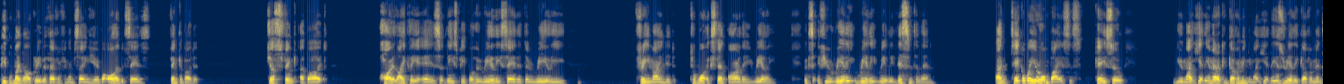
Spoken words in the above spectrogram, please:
people might not agree with everything I'm saying here, but all I would say is think about it. Just think about how likely it is that these people who really say that they're really free minded, to what extent are they really? Because if you really, really, really listen to them and take away your own biases, okay, so you might hate the American government, you might hate the Israeli government,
